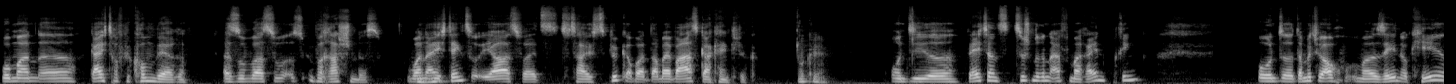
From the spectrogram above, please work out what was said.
wo man äh, gar nicht drauf gekommen wäre. Also was so was Überraschendes. Wo man Mhm. eigentlich denkt, so, ja, es war jetzt totales Glück, aber dabei war es gar kein Glück. Okay. Und die äh, werde ich dann zwischendrin einfach mal reinbringen. Und äh, damit wir auch mal sehen, okay,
